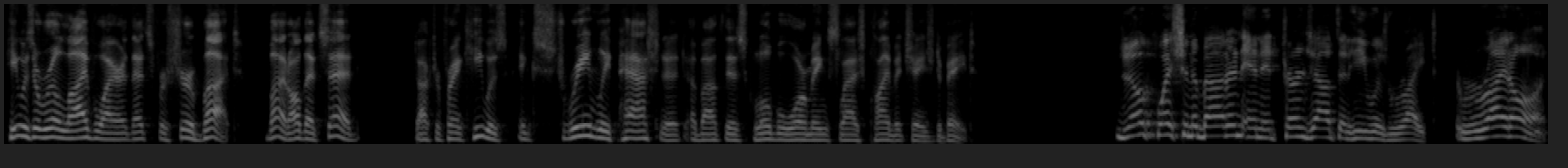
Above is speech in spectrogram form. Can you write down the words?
he was a real live wire, that's for sure. But but all that said, Dr. Frank, he was extremely passionate about this global warming slash climate change debate. No question about it, and it turns out that he was right, right on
